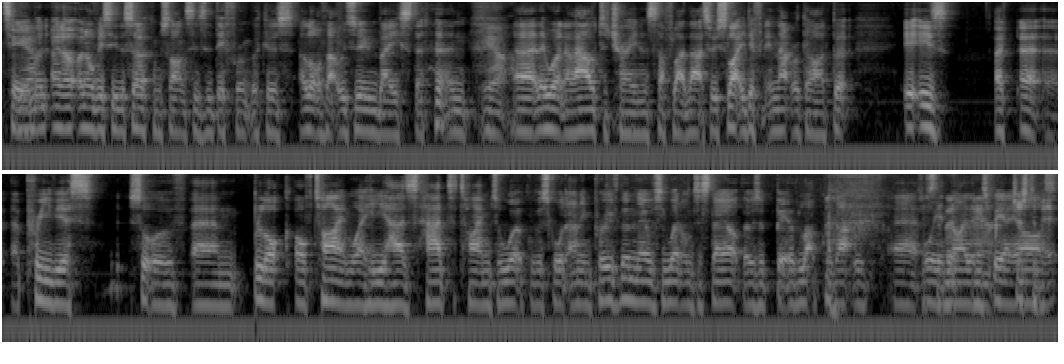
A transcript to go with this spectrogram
team. Yeah. And, and, and obviously the circumstances are different because a lot of that was Zoom based and, and Yeah. uh, they weren't allowed to train and stuff like that. So it's slightly different in that regard, but it is a, a, a previous sort of um, block of time where he has had time to work with the squad and improve them. They obviously went on to stay up. There was a bit of luck with that with uh, Just a Oyen bit, Nyland's yeah, VAR. just a bit.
